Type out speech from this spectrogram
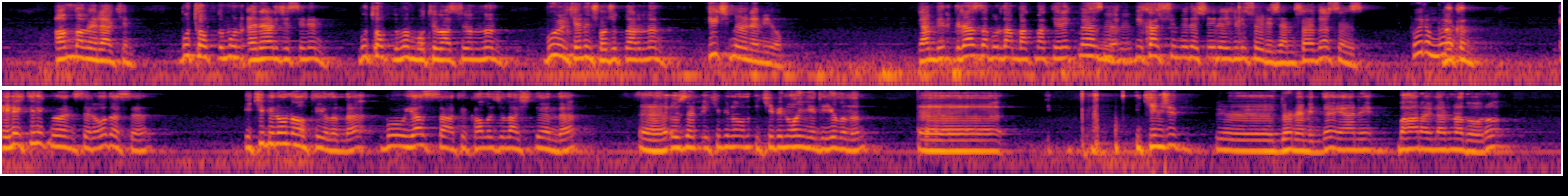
Ama ve lakin bu toplumun enerjisinin, bu toplumun motivasyonunun, bu ülkenin çocuklarının hiç mi önemi yok? Yani bir, biraz da buradan bakmak gerekmez mi? Birkaç cümlede şeyle ilgili söyleyeceğim müsaade ederseniz. Buyurun buyurun. Bakın Elektrik Mühendisleri Odası 2016 yılında bu yaz saati kalıcılaştığında e, özel 2010, 2017 yılının e, ikinci e, döneminde yani bahar aylarına doğru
